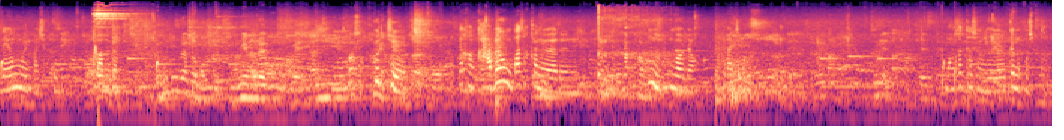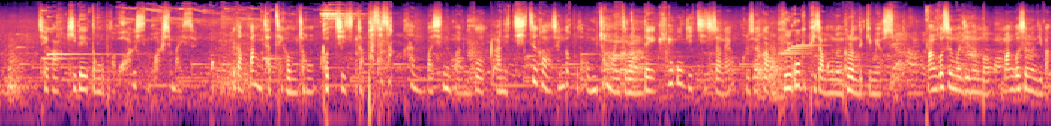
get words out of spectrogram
내용물이 맛있고, 완벽. 한국에서 먹는 왜 바삭함이 그치? 약간 가벼운 바삭함이어야 되는데. 응, 맞아. 맞아. 맘 같아서는 이거 10개 먹고 싶다. 제가 기대했던 것보다 훨씬 훨씬 맛있어요. 일단 빵 자체가 엄청 겉이 진짜 파사삭 한 맛있는 빵이고 안에 치즈가 생각보다 엄청 많이 들었는데 소고기 치즈잖아요. 그래서 약간 불고기 피자 먹는 그런 느낌이었습니다. 망고 스무디는 뭐 망고 스무디 맛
